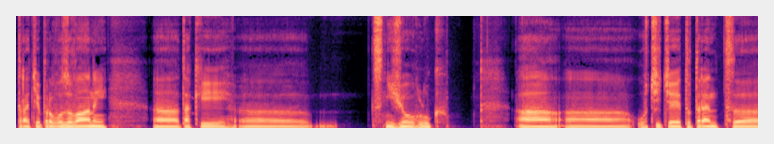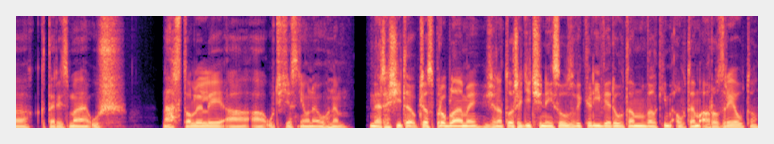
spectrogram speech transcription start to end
tratě provozovány, taky snižují hluk a, a určitě je to trend, eh, který jsme už nastolili a, a určitě s něho neuhnem. Neřešíte občas problémy, že na to řidiči nejsou zvyklí, vědou tam velkým autem a rozrijou to?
